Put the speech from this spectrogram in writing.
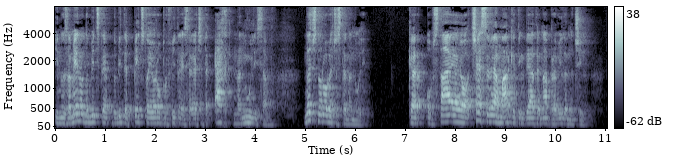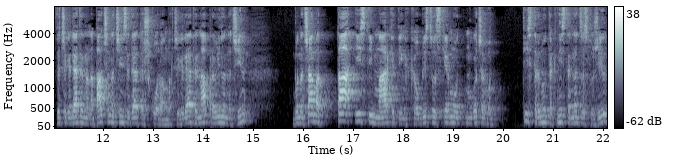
in v zameno dobite, dobite 500 evrov profita in se rečete, eh, na nuli sem. Nič narobe, če ste na nuli ker obstajajo, če se veja marketing delate na pravilen način. Zdaj, če ga delate na napačen način, se delate škoro, ampak če ga delate na pravilen način, bo načeloma ta isti marketing, ki v bistvu s katerim mogoče v tisti trenutek niste nič zaslužili,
